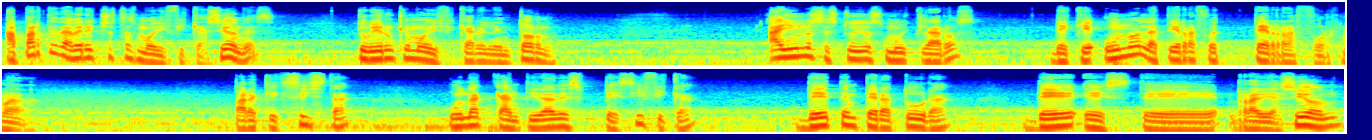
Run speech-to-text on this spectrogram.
aparte de haber hecho estas modificaciones, tuvieron que modificar el entorno. Hay unos estudios muy claros de que, uno, la Tierra fue terraformada para que exista una cantidad específica de temperatura, de este, radiación,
